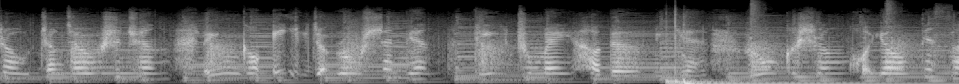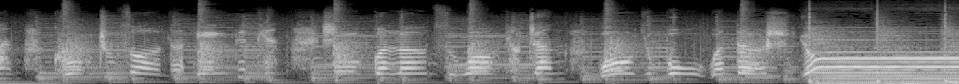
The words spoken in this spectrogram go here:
手掌就是拳，凌空一脚入闪电，踢出美好的明天。如果生活有点酸，苦中做了一点甜，习惯了自我挑战，我用不完的是勇。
